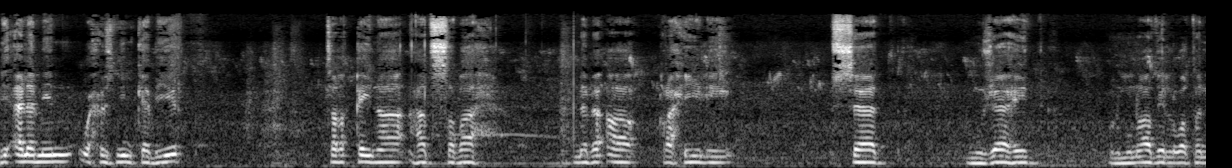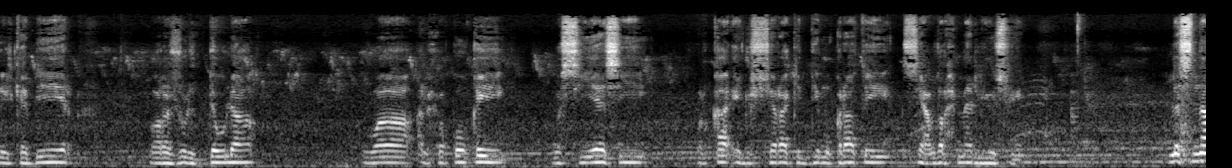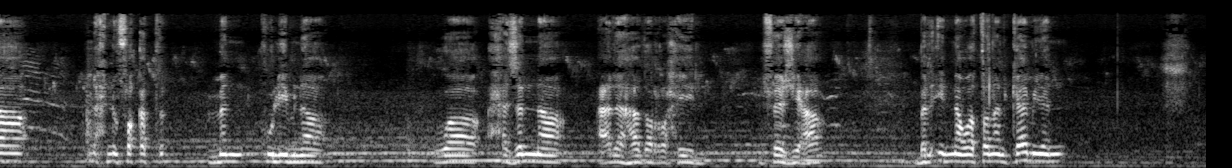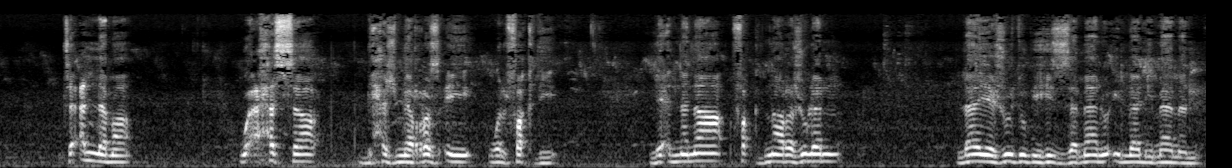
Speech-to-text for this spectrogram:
بألم وحزن كبير. تلقينا هذا الصباح نبأ رحيل أستاذ المجاهد والمناضل الوطني الكبير ورجل الدولة والحقوقي والسياسي والقائد الاشتراكي الديمقراطي السي عبد الرحمن اليوسفي. لسنا نحن فقط من كلمنا وحزنا على هذا الرحيل الفاجعة. بل إن وطنا كاملا تألم وأحس بحجم الرزء والفقد لأننا فقدنا رجلا لا يجود به الزمان إلا لماما.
